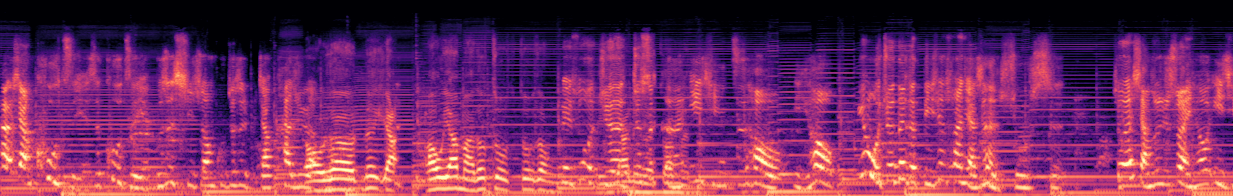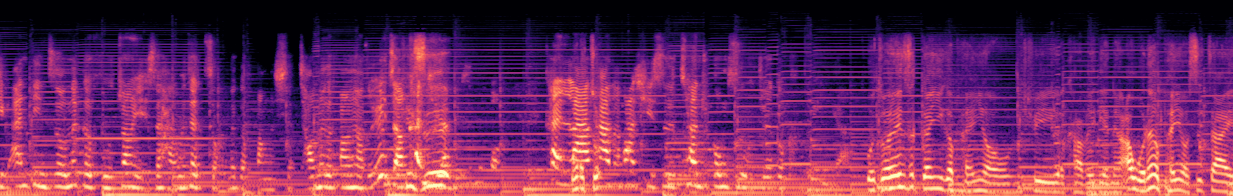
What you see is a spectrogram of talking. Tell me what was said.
还有像裤子也是，裤子也不是西装裤，就是比较看就。我知道那亚欧亚马都做做这种。所以说，我觉得就是可能疫情之后以后，因为我觉得那个的确穿起来是很舒适，所以我在想说，就算以后疫情安定之后，那个服装也是还会再走那个方向，朝那个方向走。因为只要看起来不是那种太邋遢的话，其实穿去公司我觉得都可以啊。我昨天是跟一个朋友去一个咖啡店那啊，我那个朋友是在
